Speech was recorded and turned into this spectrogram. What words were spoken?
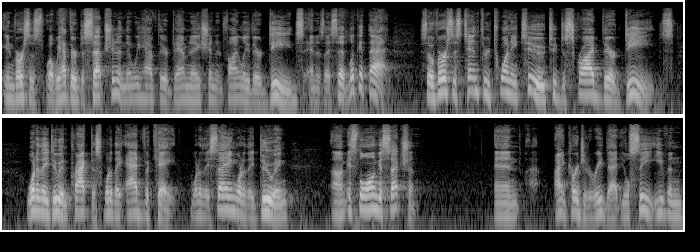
in verses, well, we have their deception, and then we have their damnation, and finally their deeds. And as I said, look at that. So verses 10 through 22 to describe their deeds. What do they do in practice? What do they advocate? What are they saying? What are they doing? Um, it's the longest section. And I encourage you to read that. You'll see even,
